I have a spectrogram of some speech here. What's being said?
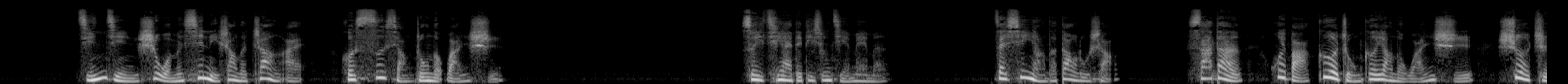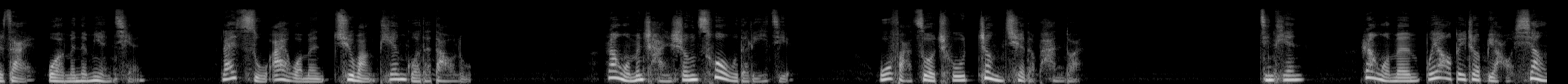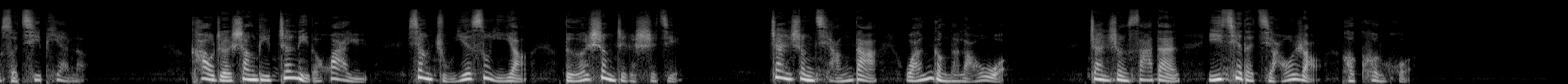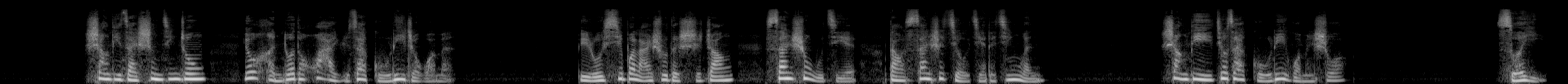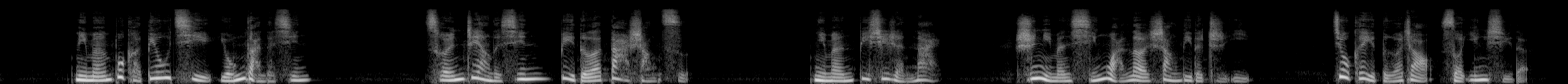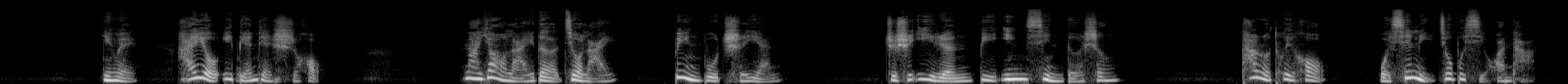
仅仅是我们心理上的障碍和思想中的顽石。所以，亲爱的弟兄姐妹们，在信仰的道路上。撒旦会把各种各样的顽石设置在我们的面前，来阻碍我们去往天国的道路，让我们产生错误的理解，无法做出正确的判断。今天，让我们不要被这表象所欺骗了，靠着上帝真理的话语，像主耶稣一样得胜这个世界，战胜强大顽梗的老我。战胜撒旦一切的搅扰和困惑。上帝在圣经中有很多的话语在鼓励着我们，比如希伯来书的十章三十五节到三十九节的经文，上帝就在鼓励我们说：“所以，你们不可丢弃勇敢的心，存这样的心必得大赏赐。你们必须忍耐。”使你们行完了上帝的旨意，就可以得着所应许的。因为还有一点点时候，那要来的就来，并不迟延。只是一人必因信得生。他若退后，我心里就不喜欢他。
